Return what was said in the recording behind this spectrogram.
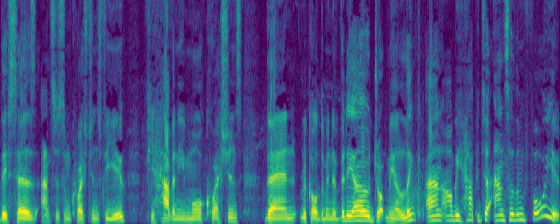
this has answered some questions for you. If you have any more questions, then record them in a video, drop me a link, and I'll be happy to answer them for you.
